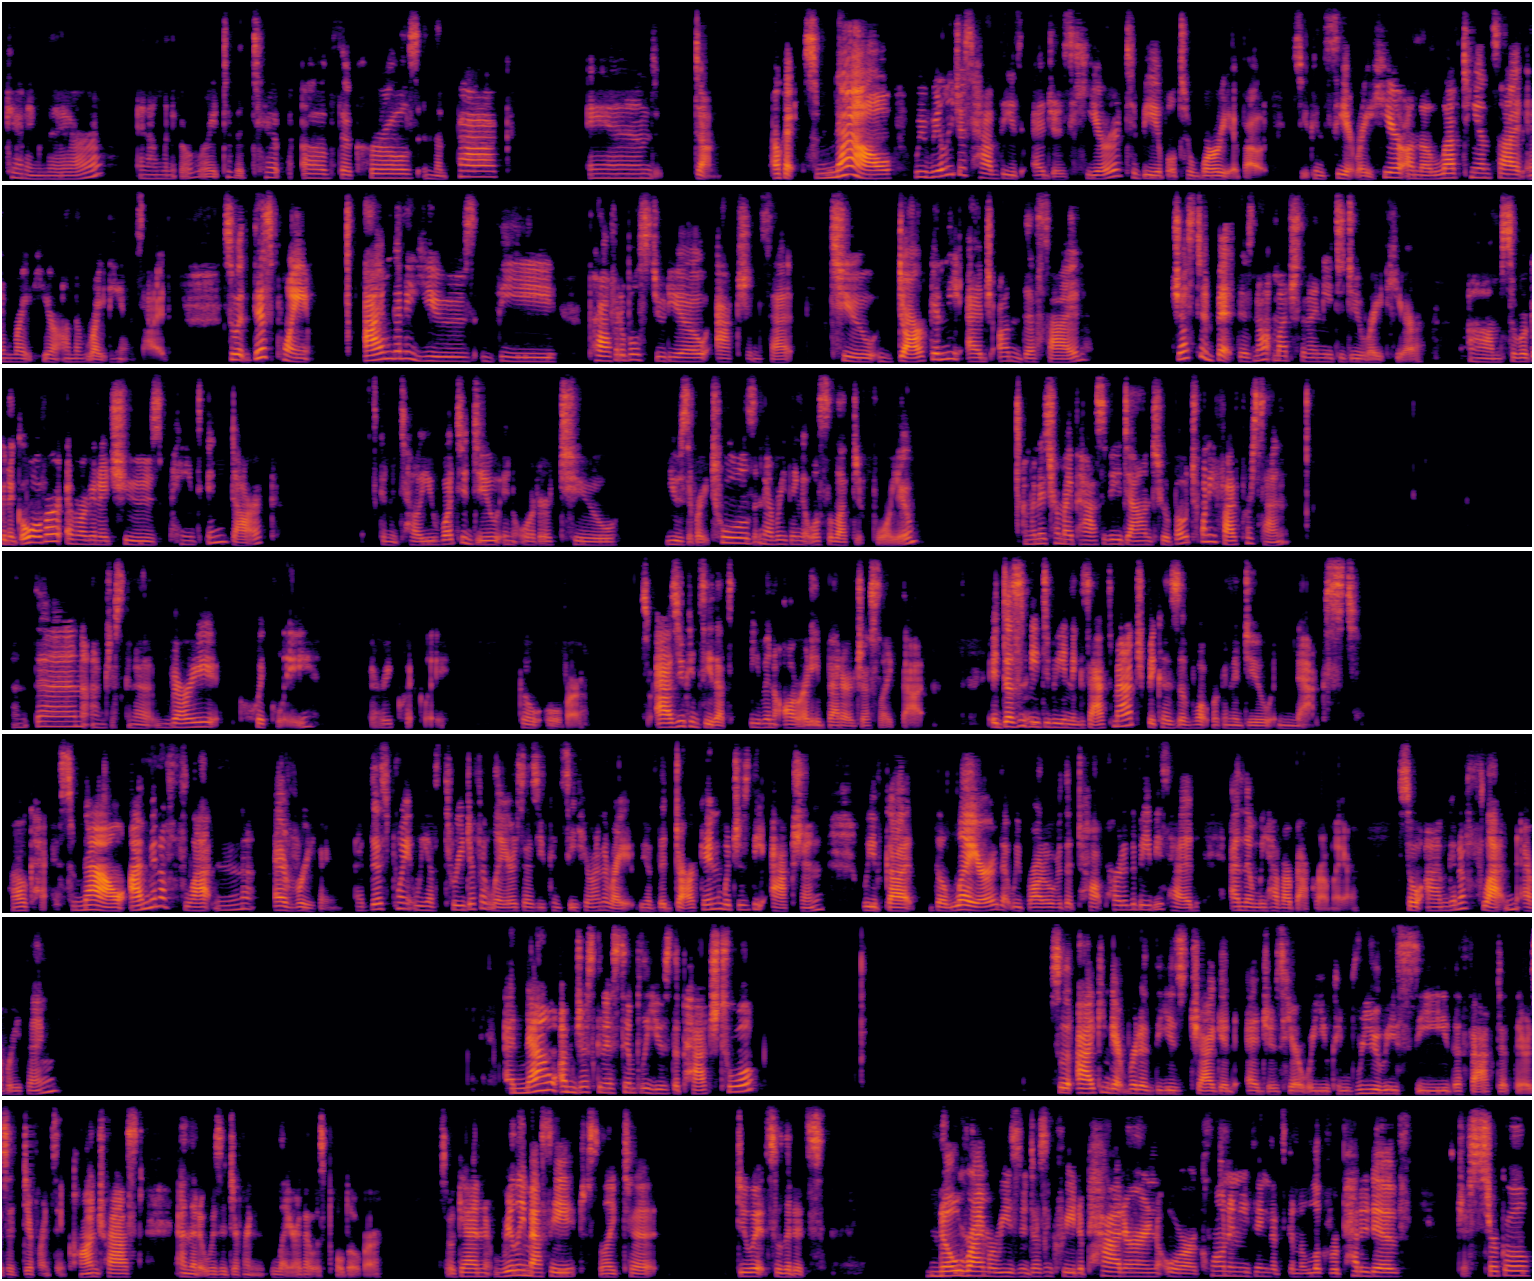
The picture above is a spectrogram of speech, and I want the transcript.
Getting there. And I'm going to go right to the tip of the curls in the back and done. Okay, so now we really just have these edges here to be able to worry about. So you can see it right here on the left hand side and right here on the right hand side. So at this point, I'm going to use the Profitable Studio action set to darken the edge on this side just a bit. There's not much that I need to do right here. Um, so we're going to go over and we're going to choose Paint in Dark. It's going to tell you what to do in order to use the right tools and everything. It will select it for you. I'm going to turn my opacity down to about 25%. And then I'm just going to very quickly, very quickly go over. So as you can see, that's even already better just like that. It doesn't need to be an exact match because of what we're going to do next. Okay, so now I'm going to flatten everything. At this point, we have three different layers, as you can see here on the right. We have the darken, which is the action. We've got the layer that we brought over the top part of the baby's head, and then we have our background layer. So I'm going to flatten everything. And now I'm just going to simply use the patch tool so that I can get rid of these jagged edges here where you can really see the fact that there's a difference in contrast and that it was a different layer that was pulled over. So again, really messy, just like to do it so that it's no rhyme or reason. It doesn't create a pattern or clone anything that's going to look repetitive. Just circle,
